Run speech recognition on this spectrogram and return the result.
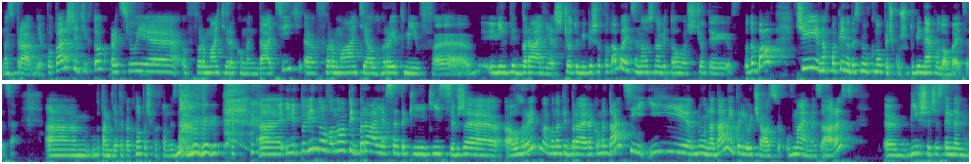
Насправді, по-перше, TikTok працює в форматі рекомендацій, е, в форматі алгоритмів. е, Він підбирає, що тобі більше подобається на основі того, що ти вподобав, чи навпаки натиснув кнопочку, що тобі не подобається це. Ем, Бо там є така кнопочка, хто не знає. Е, І відповідно воно підбирає все-таки якісь вже алгоритми, воно підбирає рекомендації, і ну, на даний період часу в мене зараз е, більша частина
